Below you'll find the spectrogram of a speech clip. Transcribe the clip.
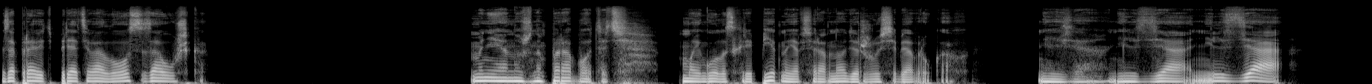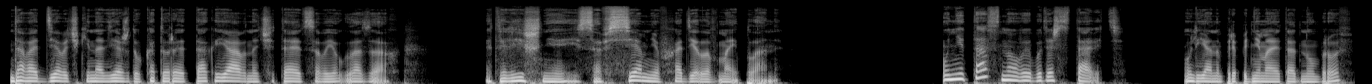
заправить прядь волос за ушко. «Мне нужно поработать». Мой голос хрипит, но я все равно держу себя в руках. Нельзя, нельзя, нельзя давать девочке надежду, которая так явно читается в ее глазах. Это лишнее и совсем не входило в мои планы. «Унитаз новый будешь ставить?» Ульяна приподнимает одну бровь,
